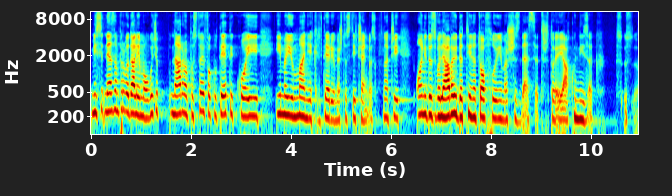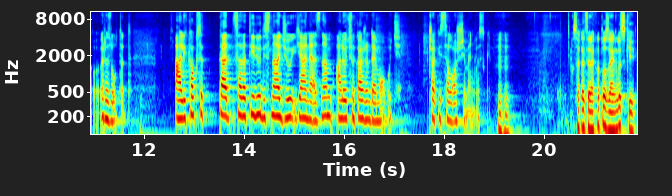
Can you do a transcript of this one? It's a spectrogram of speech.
Mislim, ne znam prvo da li je moguće. Naravno, postoje fakulteti koji imaju manje kriterijume što se tiče engleskog. Znači, oni dozvoljavaju da ti na TOEFL-u imaš 60, što je jako nizak rezultat. Ali kako se tad, sada ti ljudi snađu, ja ne znam, ali hoću da kažem da je moguće. Čak i sa lošim engleskim. Mhm. Sad kad si rekla to za engleski,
